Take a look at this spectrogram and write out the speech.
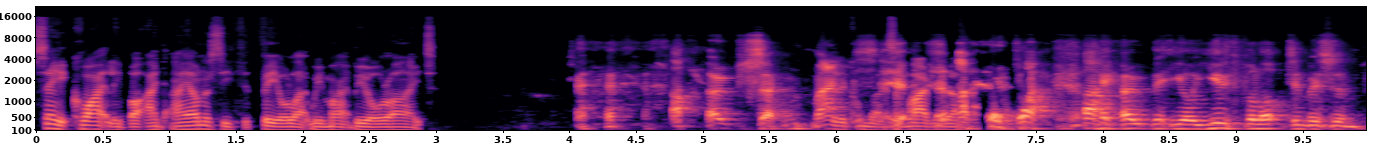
say it quietly, but I, I honestly feel like we might be all right. I hope so, Max. I, hope, I, hope that your youthful optimism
